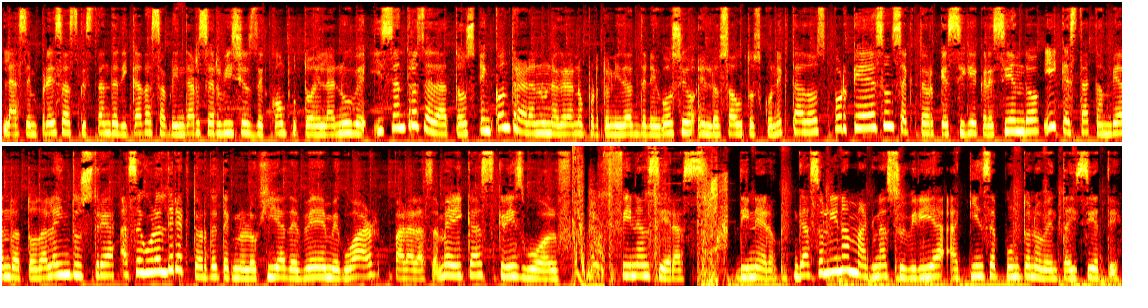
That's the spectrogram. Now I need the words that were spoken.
Las empresas que están dedicadas a brindar servicios de cómputo en la nube y centros de datos encontrarán una gran oportunidad de negocio en los autos conectados porque es un sector que sigue creciendo y que está cambiando a toda la industria, aseguró el director de tecnología de VMware para las Américas, Chris Wolf. Financieras. Dinero. Gasolina magna subiría a 15.97.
